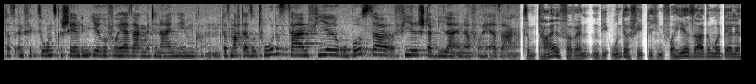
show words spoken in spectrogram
das Infektionsgeschehen in ihre Vorhersagen mit hineinnehmen können. Das macht also Todeszahlen viel robuster, viel stabiler in der Vorhersage. Zum Teil verwenden die unterschiedlichen Vorhersagemodelle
